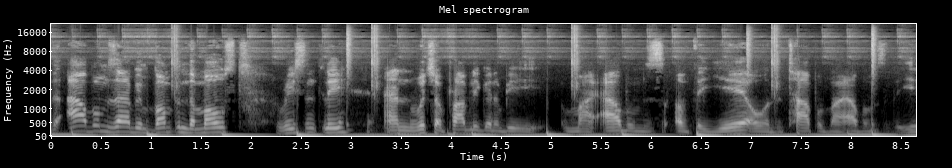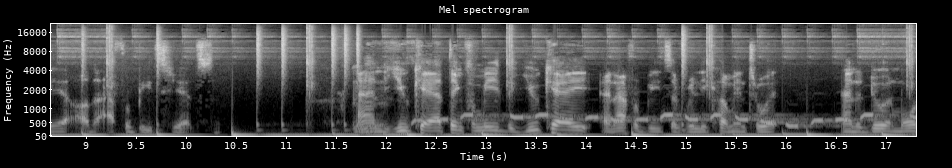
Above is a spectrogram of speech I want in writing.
the albums that I've been bumping the most recently, and which are probably going to be my albums of the year or the top of my albums of the year, are the Afrobeat shits. And UK, I think for me, the UK and Afrobeats have really come into it and are doing more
